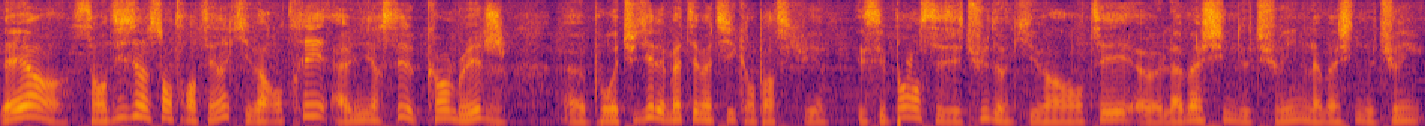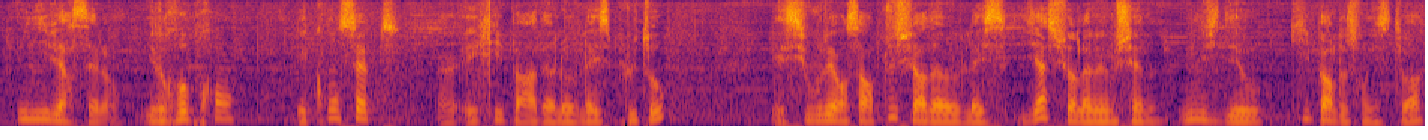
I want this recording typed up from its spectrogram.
D'ailleurs, c'est en 1931 qu'il va rentrer à l'université de Cambridge euh, pour étudier les mathématiques en particulier. Et c'est pendant ses études qu'il va inventer euh, la machine de Turing, la machine de Turing universelle. Il reprend les concepts euh, écrits par Ada Lovelace plus tôt. Et si vous voulez en savoir plus sur Ada Lovelace, il y a sur la même chaîne une vidéo qui parle de son histoire.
